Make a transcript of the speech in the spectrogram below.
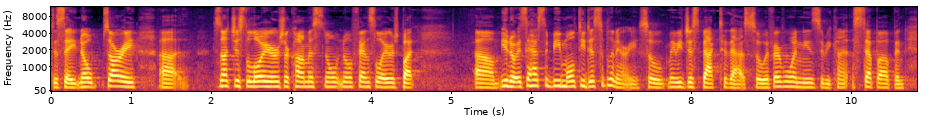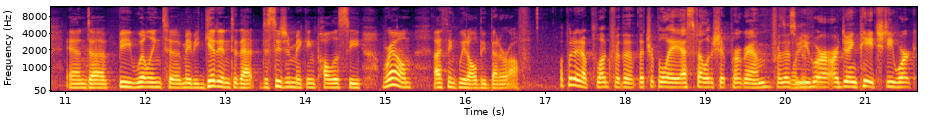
to say, no, sorry, uh, it's not just the lawyers or economists, no, no offense, lawyers, but um, you know, it has to be multidisciplinary. So maybe just back to that. So if everyone needs to be kind of step up and and uh, be willing to maybe get into that decision-making policy realm, I think we'd all be better off. I'll put in a plug for the, the AAAS Fellowship Program. For those of you who are, are doing PhD work,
